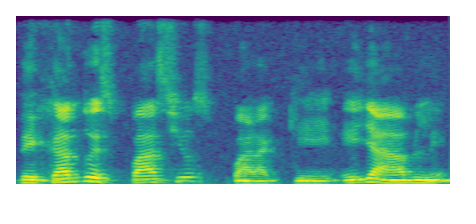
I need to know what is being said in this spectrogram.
dejando espacios para que ella hable,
